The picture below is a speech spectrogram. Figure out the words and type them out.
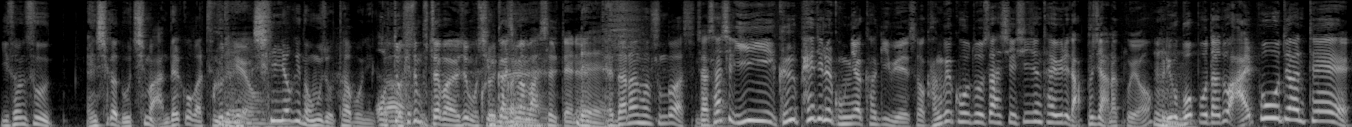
이 선수 NC가 놓치면 안 될 것 같은데 그러게요. 실력이 너무 좋다 보니까 어떻게든 붙잡아야죠. 뭐 지금까지만 네. 봤을 때는 네. 대단한 선수인 것 같습니다. 자, 사실 이 그 페디를 공략하기 위해서 강백호도 사실 시즌 타율이 나쁘지 않았고요. 그리고 음. 무엇보다도 알포드한테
